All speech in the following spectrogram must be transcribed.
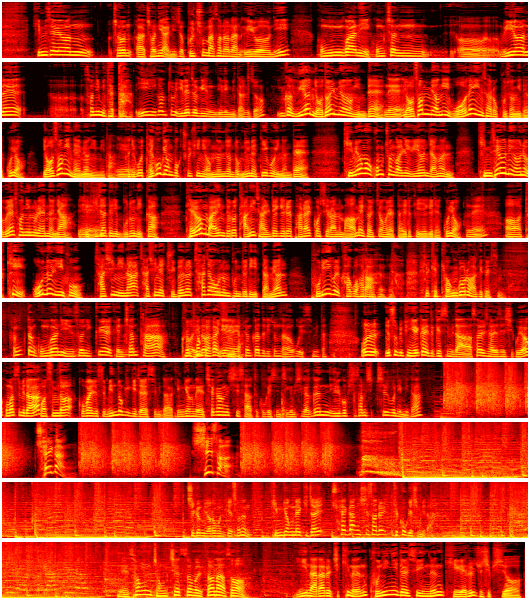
김세연 전, 아, 전이 아니죠. 불출마 선언한 의원이 공관위, 공천, 어, 위원회 어, 선임이 됐다. 이건 좀 이례적인 일입니다. 그죠? 그러니까 위원 8명인데 네. 6명이 원외 인사로 구성이 됐고요. 여성이 4명입니다. 예. 그리고 대구 경북 출신이 없는 점도 눈에 띄고 있는데 김영호 공천관리위원장은 김세현 의원을 왜 선임을 했느냐 이렇게 예. 기자들이 물으니까 개혁 마인드로 당이 잘 되기를 바랄 것이라는 마음의 결정을 했다 이렇게 얘기를 했고요. 네. 어, 특히 오늘 이후 자신이나 자신의 주변을 찾아오는 분들이 있다면 불이익을 각오하라 이렇게 경고를 네. 하기도 했습니다. 한국당 공관위 인선이 꽤 괜찮다. 그런 어, 평가가 이런, 예, 있습니다. 예, 평가들이 좀 나오고 있습니다. 오늘 뉴스 브리핑 여기까지 듣겠습니다. 설 잘 되시고요. 고맙습니다. 고맙습니다. 고발 뉴스 민동기 기자였습니다. 김경래 최강 시사 듣고 계신 지금 시각은 7시 37분입니다. 최강 시사 지금 여러분께서는 김경래 기자의 최강 시사를 듣고 계십니다. 네, 성 정체성을 떠나서 이 나라를 지키는 군인이 될 수 있는 기회를 주십시오.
